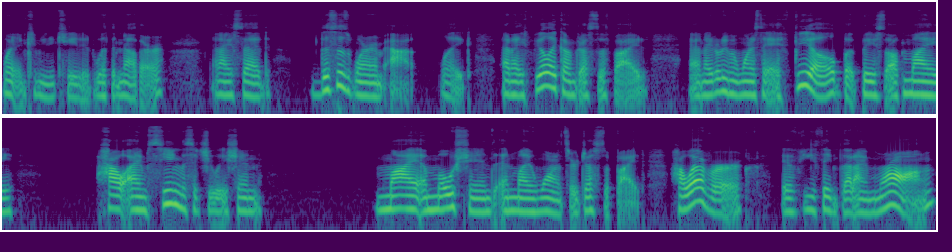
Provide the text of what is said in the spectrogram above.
went and communicated with another, and I said, "This is where I'm at." Like, and I feel like I'm justified, and I don't even want to say I feel, but based off my how I'm seeing the situation, my emotions and my wants are justified. However, if you think that I'm wrong,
